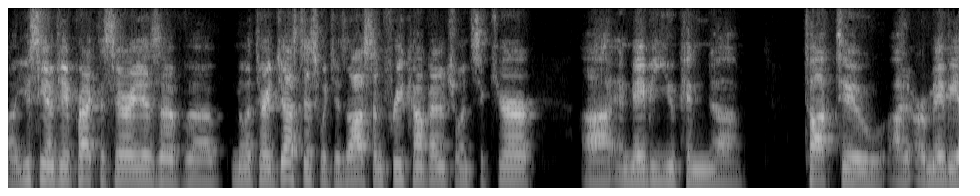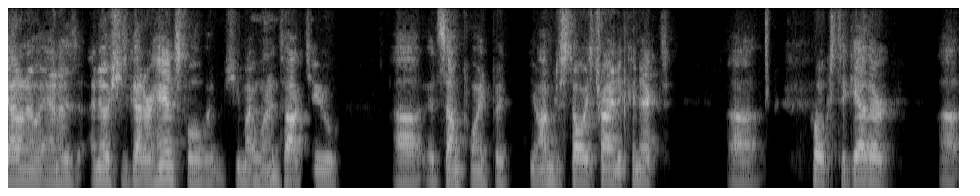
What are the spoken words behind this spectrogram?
UCMJ practice areas of military justice, which is awesome, free, confidential, and secure uh, and maybe you can uh, talk to, uh, or maybe I don't know. Anna, I know she's got her hands full, but she might mm-hmm. want to talk to you uh, at some point. But you know, I'm just always trying to connect uh, folks together uh,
